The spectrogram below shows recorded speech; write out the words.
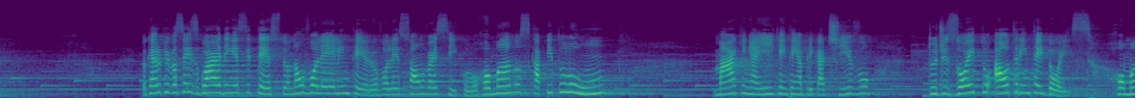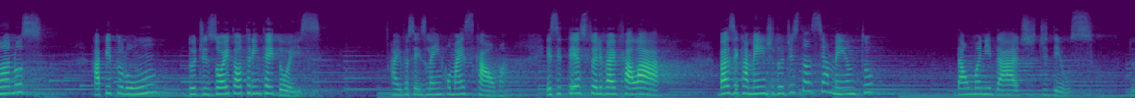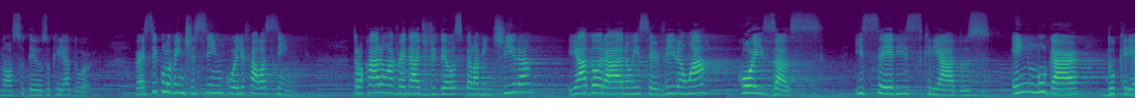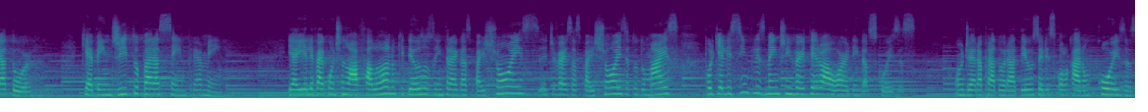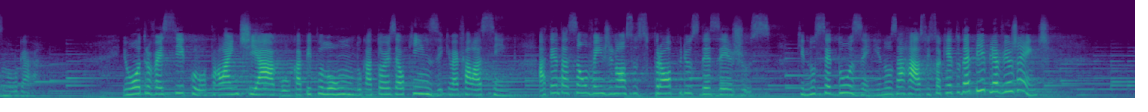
Eu quero que vocês guardem esse texto. Eu não vou ler ele inteiro, eu vou ler só um versículo. Romanos capítulo 1. Marquem aí quem tem aplicativo, do 18 ao 32. Romanos capítulo 1, do 18 ao 32. Aí vocês leem com mais calma. Esse texto ele vai falar basicamente do distanciamento da humanidade de Deus, do nosso Deus, o Criador. Versículo 25, ele fala assim: Trocaram a verdade de Deus pela mentira e adoraram e serviram a coisas e seres criados em lugar do Criador, que é bendito para sempre. Amém. E aí ele vai continuar falando que Deus nos entrega as paixões, diversas paixões e tudo mais, porque eles simplesmente inverteram a ordem das coisas. Onde era para adorar a Deus, eles colocaram coisas no lugar. E um outro versículo está lá em Tiago, capítulo 1, do 14 ao 15, que vai falar assim: A tentação vem de nossos próprios desejos, que nos seduzem e nos arrastam. Isso aqui tudo é Bíblia, viu, gente?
